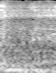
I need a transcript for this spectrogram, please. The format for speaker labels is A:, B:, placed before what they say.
A: 그래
